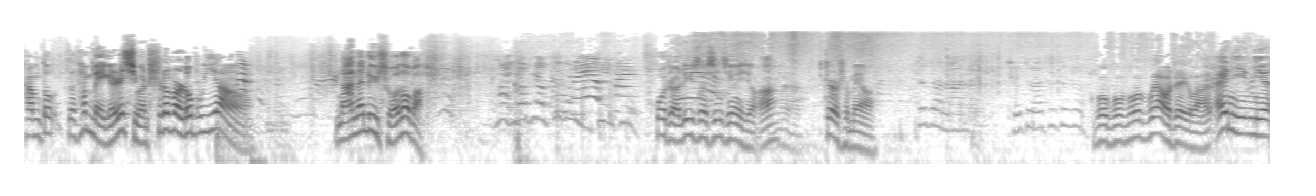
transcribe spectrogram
他们都，这他每个人喜欢吃的味儿都不一样。拿那绿舌头吧？或者绿色心情也行啊。这是什么呀？这个呢？求求来是这个。不不不，不要这个吧。哎，你你，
